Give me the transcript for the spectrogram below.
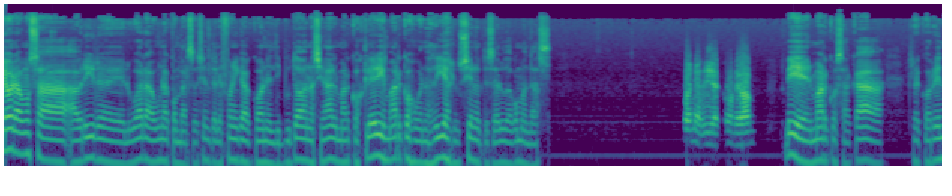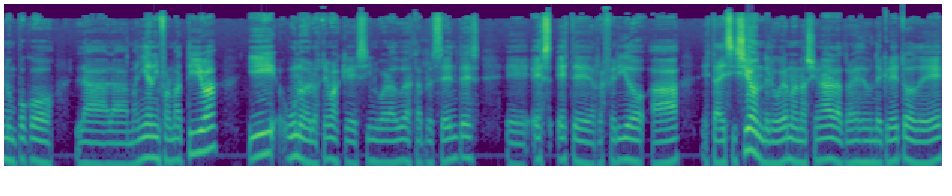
ahora vamos a abrir eh, lugar a una conversación telefónica con el diputado nacional Marcos Cleris. Marcos, buenos días. Luciano te saluda. ¿Cómo andás? Buenos días, ¿cómo le van? Bien, Marcos, acá recorriendo un poco la, mañana informativa y uno de los temas que sin lugar a dudas está presente eh, es este referido a esta decisión del gobierno nacional a través de un decreto de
